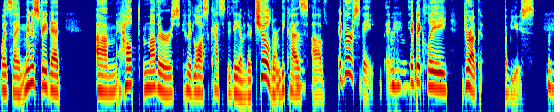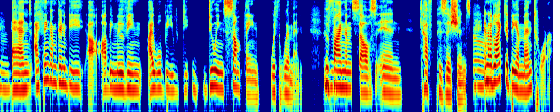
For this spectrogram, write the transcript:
was a ministry that um, helped mothers who had lost custody of their children because mm-hmm. of adversity, eh, mm-hmm. typically drug abuse. Mm-hmm. And I think I'm going to be, uh, I'll be moving, I will be d- doing something with women who mm-hmm. find themselves in tough positions. Oh. And I'd oh. like to be a mentor.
